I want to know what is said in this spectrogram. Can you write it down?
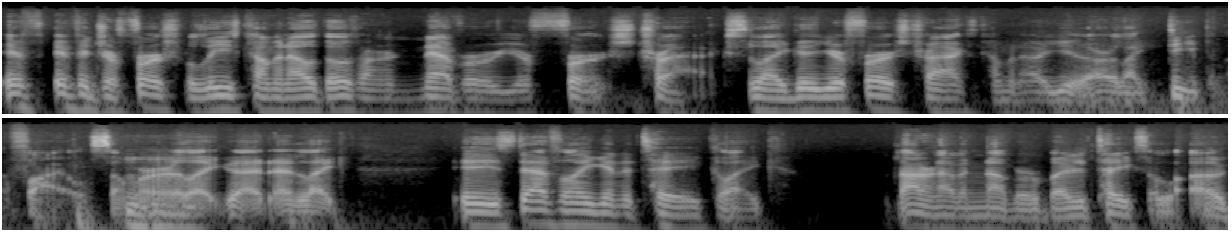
if if it's your first release coming out, those are never your first tracks. Like your first tracks coming out, you are like deep in the file somewhere Mhm. like that, and like it's definitely gonna take like I don't have a number, but it takes a, a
